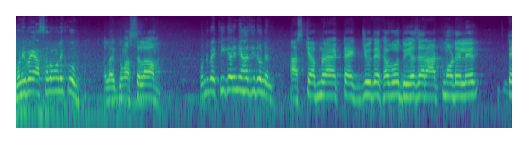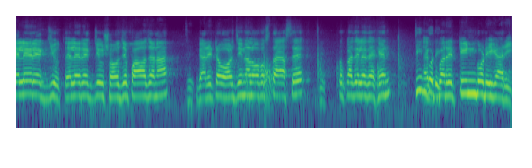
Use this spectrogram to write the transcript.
মনি ভাই আসসালামু আলাইকুম। ওয়ালাইকুম আসসালাম। মনি ভাই কি গাড়ি নিয়ে হাজির হলেন? আজকে আমরা একটা একজু দেখাবো দুই মডেলের। তেলের একজু তেলের একজু সহজে পাওয়া যায় না। গাড়িটা অরিজিনাল অবস্থায় আছে। টোকা দিলে দেখেন। একবারে তিন বডি গাড়ি।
